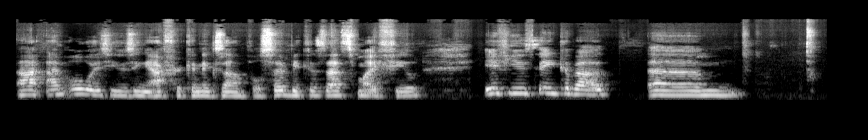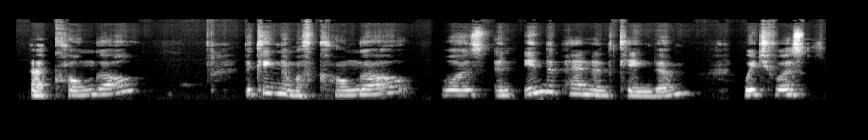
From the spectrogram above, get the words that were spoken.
I, am always using African examples eh, because that's my field. If you think about um, uh, Congo, the Kingdom of Congo was an independent kingdom which was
